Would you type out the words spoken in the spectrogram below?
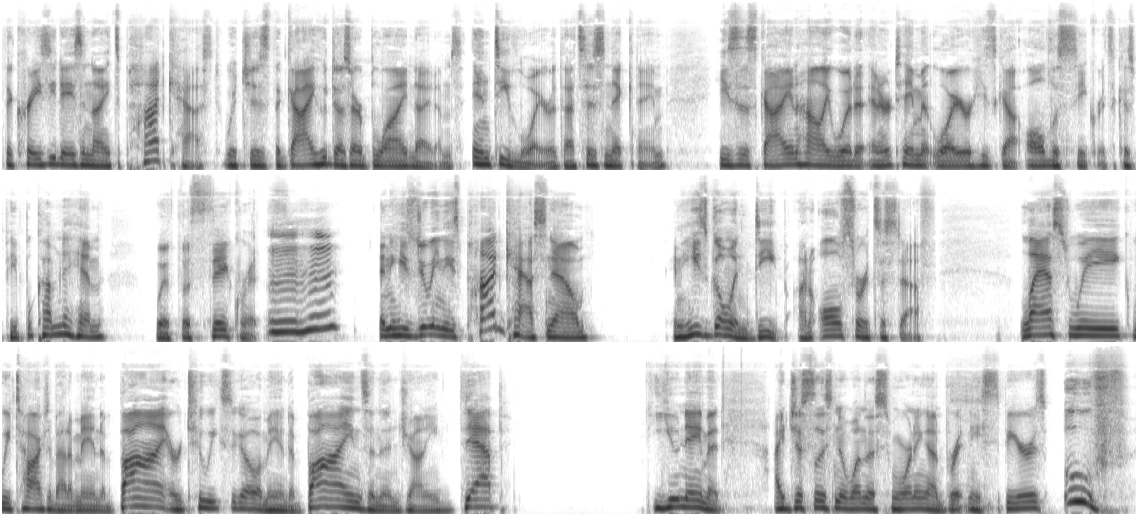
the Crazy Days and Nights podcast, which is the guy who does our blind items, Enty Lawyer. That's his nickname. He's this guy in Hollywood, an entertainment lawyer. He's got all the secrets because people come to him with the secret. Mm-hmm. And he's doing these podcasts now. And he's going deep on all sorts of stuff. Last week, we talked about Amanda Bynes, or two weeks ago, Amanda Bynes, and then Johnny Depp. You name it. I just listened to one this morning on Britney Spears. Oof.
